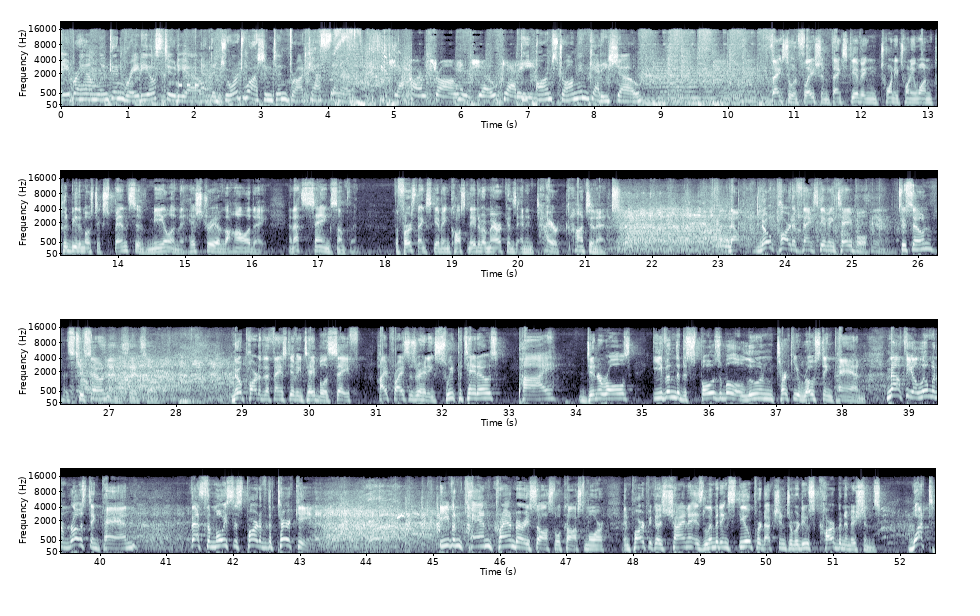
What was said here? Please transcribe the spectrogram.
Abraham Lincoln Radio Studio at the George Washington Broadcast Center, Jack Armstrong and Joe Getty. The Armstrong and Getty Show. Thanks to inflation, Thanksgiving 2021 could be the most expensive meal in the history of the holiday. And that's saying something. The first Thanksgiving cost Native Americans an entire continent. now, no part of Thanksgiving table. Hmm. Too soon? It's too soon? No part of the Thanksgiving table is safe. High prices are hitting sweet potatoes, pie, dinner rolls, even the disposable aluminum turkey roasting pan. Not the aluminum roasting pan. That's the moistest part of the turkey. Even canned cranberry sauce will cost more, in part because China is limiting steel production to reduce carbon emissions. What?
